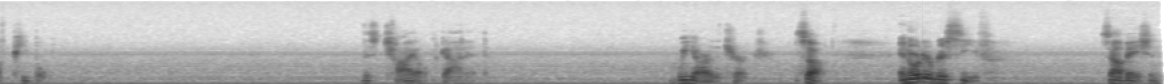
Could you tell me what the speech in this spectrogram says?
of people. This child got it. We are the church. So, in order to receive salvation,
